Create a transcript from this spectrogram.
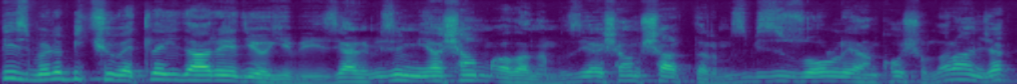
Biz böyle bir küvetle idare ediyor gibiyiz. Yani bizim yaşam alanımız, yaşam şartlarımız, bizi zorlayan koşullar ancak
